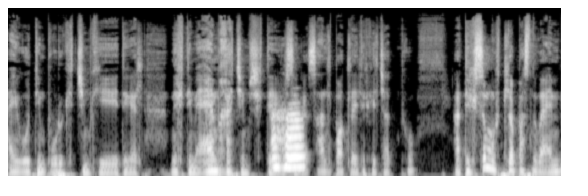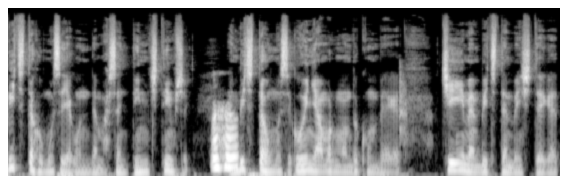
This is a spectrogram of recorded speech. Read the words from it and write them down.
айгу тийм бүрэг чимхээ тэгэл нэг тийм аймхаа чимшигтэй ингээд санал бодлоо илэрхийлж чаддгүй. А тэгсэн мөртлөө бас нөгөө амбицтай хүмүүсээ яг үнэндээ маш сайн дэмждэг юм шиг. Амбицтай хүмүүсийг өө энэ ямар мундаг хүн бэ гэд чи ийм амбицтай юм байна штэ гэд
